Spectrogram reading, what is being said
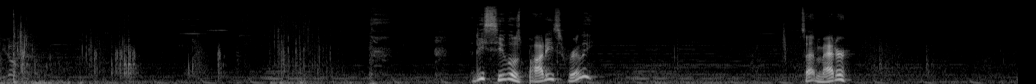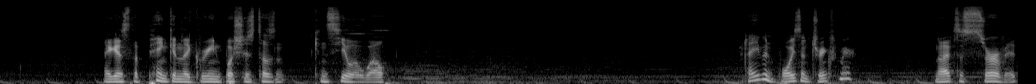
You don't. Did he see those bodies? Really? Does that matter? I guess the pink and the green bushes doesn't conceal it well. Can I even poison drink from here? No, I have to serve it.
